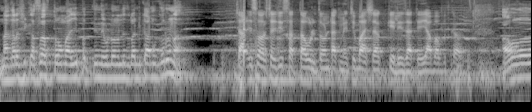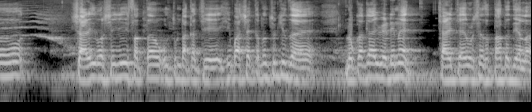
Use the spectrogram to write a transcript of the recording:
नगराशी कसा असतो माझी पत्नी निवडून आली तर आम्ही कामं करू ना? चाळीस वर्षाची सत्ता उलटवून टाकण्याची भाषा केली जाते याबाबत काय? अहो चाळीस वर्षाची सत्ता उलटून टाकायची ही भाषा करणं चुकीचं आहे. लोक काय वेडे नाहीत चाळीस चाळीस वर्ष सत्ता हातात द्यायला.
